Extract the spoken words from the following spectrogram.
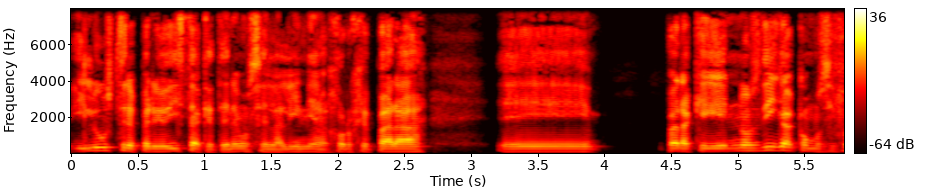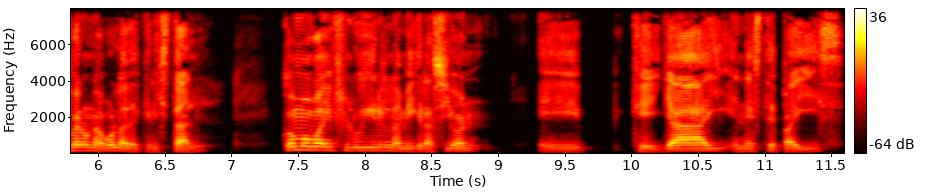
ilustre periodista que tenemos en la línea, Jorge, para, eh, para que nos diga, como si fuera una bola de cristal, cómo va a influir la migración eh, que ya hay en este país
